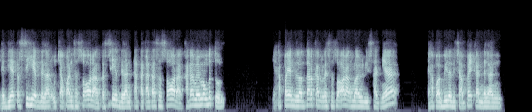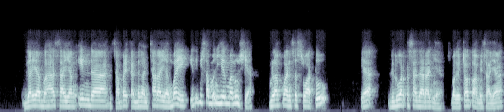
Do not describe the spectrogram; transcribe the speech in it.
Ya dia tersihir dengan ucapan seseorang, tersihir dengan kata-kata seseorang karena memang betul ya apa yang dilontarkan oleh seseorang melalui lisannya ya, apabila disampaikan dengan gaya bahasa yang indah, disampaikan dengan cara yang baik, ini bisa menyihir manusia melakukan sesuatu ya di luar kesadarannya. Sebagai contoh misalnya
